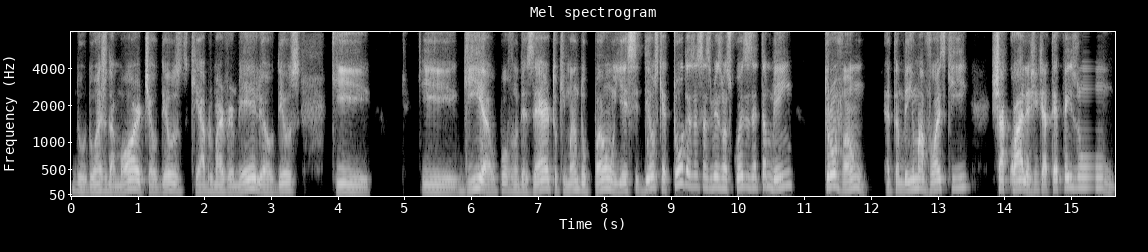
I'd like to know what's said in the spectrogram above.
do, do anjo da morte, é o Deus que abre o mar vermelho, é o Deus que que guia o povo no deserto, que manda o pão, e esse Deus que é todas essas mesmas coisas é também trovão, é também uma voz que chacoalha. A gente até fez um,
